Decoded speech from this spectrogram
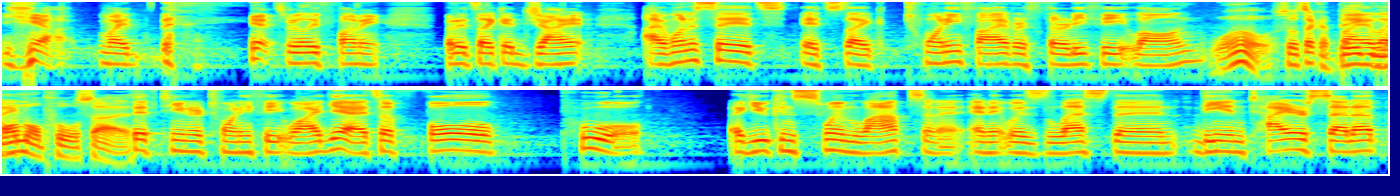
Yeah my it's really funny but it's like a giant I want to say it's it's like 25 or 30 feet long. Whoa! So it's like a big like normal pool size. 15 or 20 feet wide. Yeah, it's a full pool. Like you can swim laps in it, and it was less than the entire setup,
